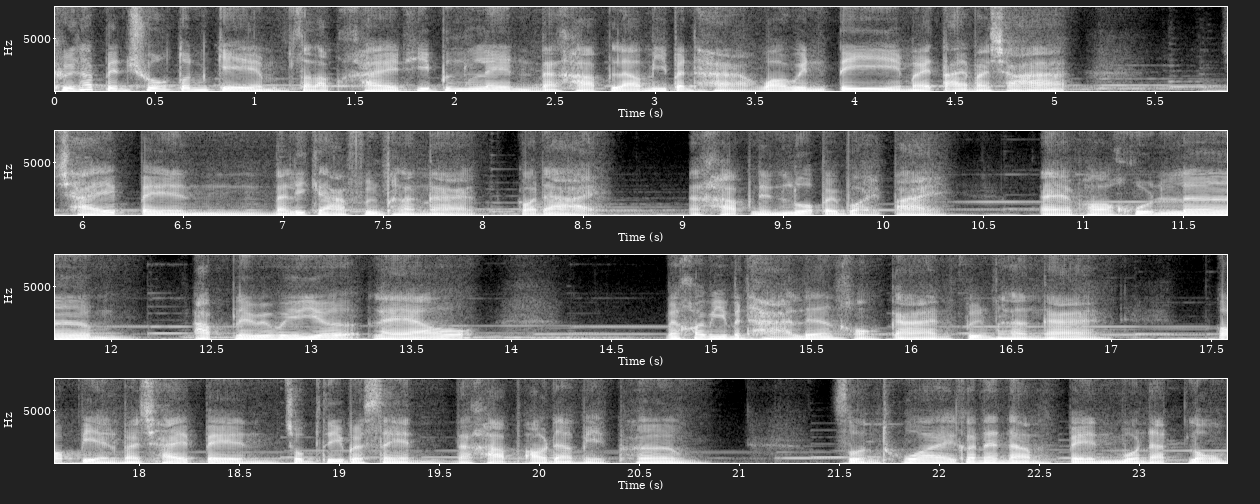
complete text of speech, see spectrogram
คือถ้าเป็นช่วงต้นเกมสำหรับใครที่เพิ่งเล่นนะครับ แล้วมีปัญหาว่าเวนตี้ไม้ตายมาช้า ใช้เป็นนาฬิกาฟื้นพลังงานก็ได้นะครับ เน้นรวบไปบ่อยไป แต่พอคุณเริ่มอัพเลเวลเยอะๆแล้ว ไม่ค่อยมีปัญหาเรื่องของการฟื้นพลังงาน ก็เปลี่ยนมาใช้เป็นโจมตีเปอร์เซ็นต์นะครับ เอาดาเมจเพิ่ม ส่วนถ้วยก็แนะนำเป็นโบนัสลม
